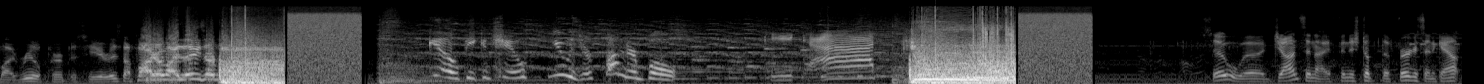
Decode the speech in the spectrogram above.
My real purpose here is to fire my laser! Go, Pikachu! Use your Thunderbolt! Pikachu! Uh, Johnson, I finished up the Ferguson account.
